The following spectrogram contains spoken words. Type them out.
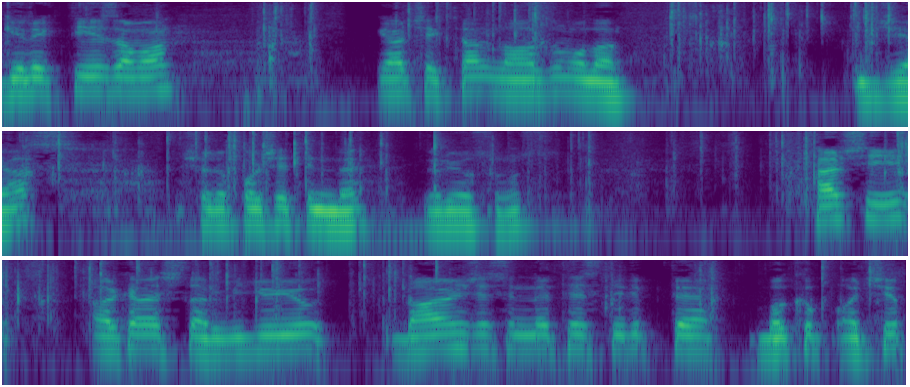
Gerektiği zaman gerçekten lazım olan cihaz. Şöyle poşetinde görüyorsunuz. Her şeyi arkadaşlar videoyu daha öncesinde test edip de bakıp açıp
